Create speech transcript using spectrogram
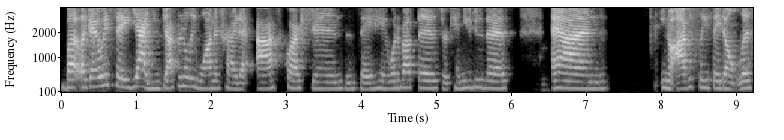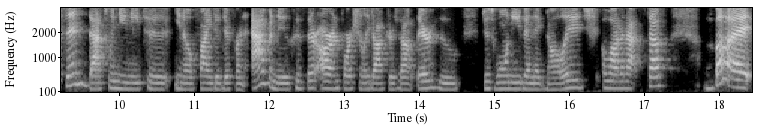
but like i always say yeah you definitely want to try to ask questions and say hey what about this? Or can you do this? Mm-hmm. And you know obviously if they don't listen that's when you need to you know find a different avenue because there are unfortunately doctors out there who just won't even acknowledge a lot of that stuff. But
